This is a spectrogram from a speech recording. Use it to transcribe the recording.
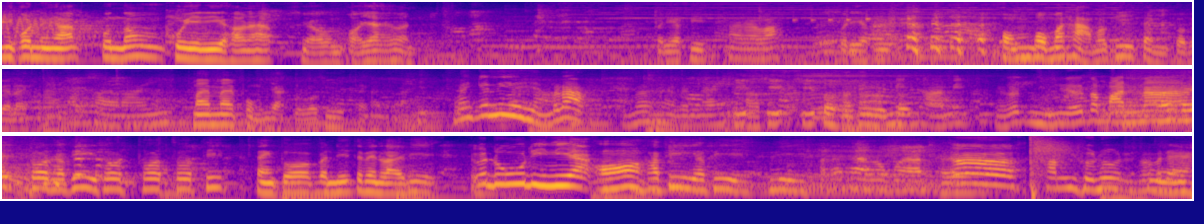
มีคนหนึ่งครับ คุณต้องคุยดีกับเขานะครับ เดี๋ยวผมขออนุญาตให้ก่อนส วัสดีครับพี่อะไรวะสวัสดีครับพี่ ผมผมมาถามว่าพี่แต่งตัวเป็นอะไรครับอะไรไม่ไม่ผมอยากรู้ว่าพี่แต่งอะไรนั่นก็นี่เห็นปะล่ะเห็นปะเป็นไงคลิปคลิปคลิปโทษครับพี่มีขามีเดี๋ยวก็เดี๋ยวตะบันหน้าเอ้ยโทษครับพี่โทษโทษโทษพี่แต่งตัววันนี้จะเป็นอะไรพี่ ก็ดูดีเนี่ย อ๋อครับพี่ครับพี่พี่ พนักงานโรงงานเออทำอยู่นู่นพระประแดง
